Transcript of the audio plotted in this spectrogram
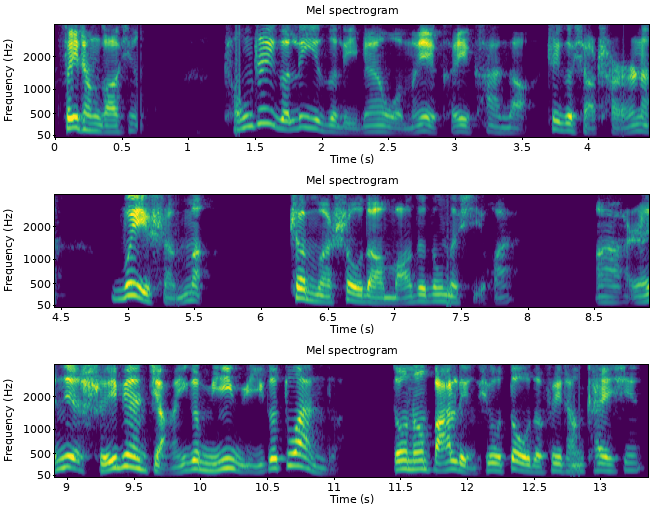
非常高兴。从这个例子里边，我们也可以看到，这个小陈呢，为什么这么受到毛泽东的喜欢啊？人家随便讲一个谜语、一个段子，都能把领袖逗得非常开心。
